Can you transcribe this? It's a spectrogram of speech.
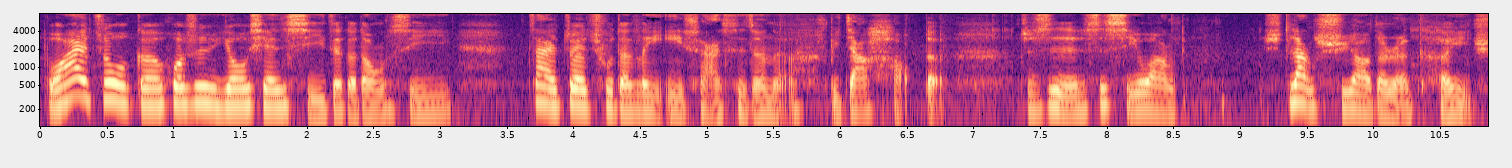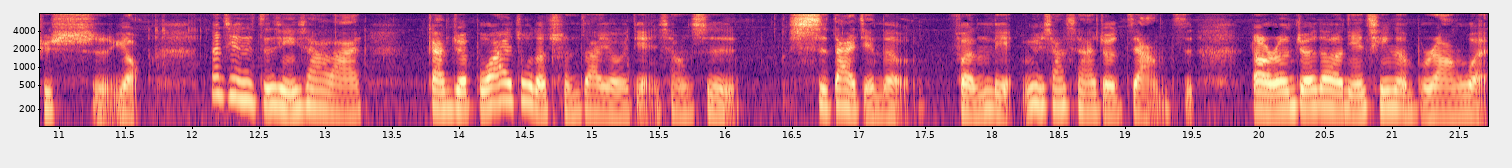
不爱坐歌或是优先席这个东西。在最初的利益虽然是真的比较好的，就是是希望让需要的人可以去使用，但其实执行下来，感觉不爱做的存在有一点像是世代间的分裂，因为像现在就这样子，老人觉得年轻人不让位，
